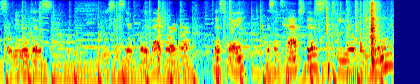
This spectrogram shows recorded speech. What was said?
So we will just use this here, put it backward or this way. Just attach this to your balloon.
